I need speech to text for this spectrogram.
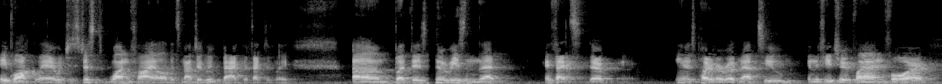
a block layer, which is just one file that's mounted loopback effectively. Um, but there's no reason that, in fact, there, you know, it's part of our roadmap to, in the future, plan for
